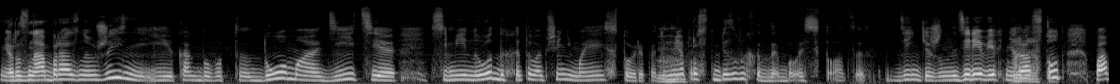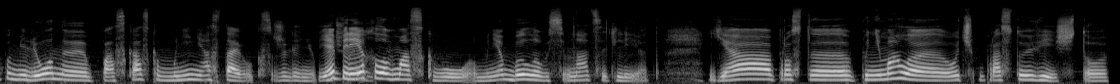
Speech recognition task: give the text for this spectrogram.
разнообразную жизнь, и как бы вот дома, дети, семейный отдых, это вообще не моя история. Поэтому у меня просто безвыходная была ситуация. Деньги же на деревьях не Понятно. растут, папа миллионы по сказкам мне не оставил, к сожалению. Я Ничего. переехала в Москву, мне было 18 лет. Я просто понимала очень простую вещь, что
